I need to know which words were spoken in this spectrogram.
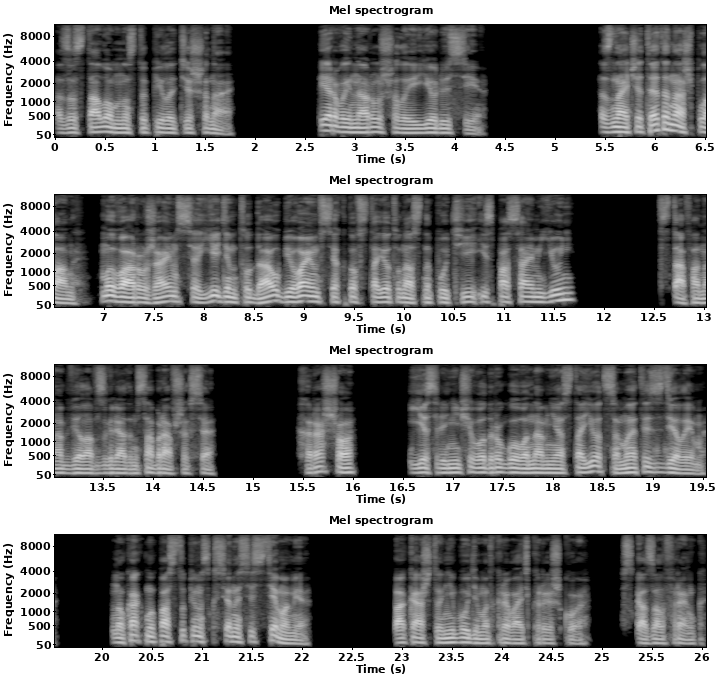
За столом наступила тишина. Первой нарушила ее Люси. «Значит, это наш план. Мы вооружаемся, едем туда, убиваем всех, кто встает у нас на пути, и спасаем Юнь?» Встав, она обвела взглядом собравшихся. «Хорошо. Если ничего другого нам не остается, мы это сделаем. Но как мы поступим с ксеносистемами? «Пока что не будем открывать крышку», — сказал Фрэнк.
